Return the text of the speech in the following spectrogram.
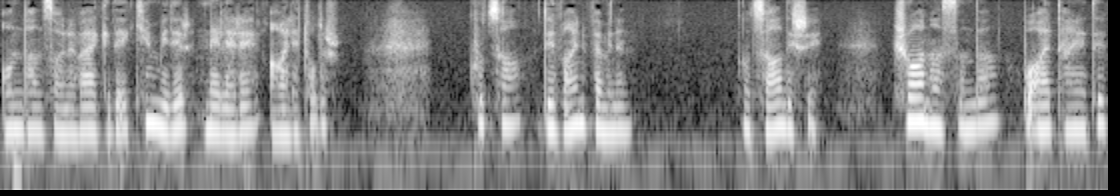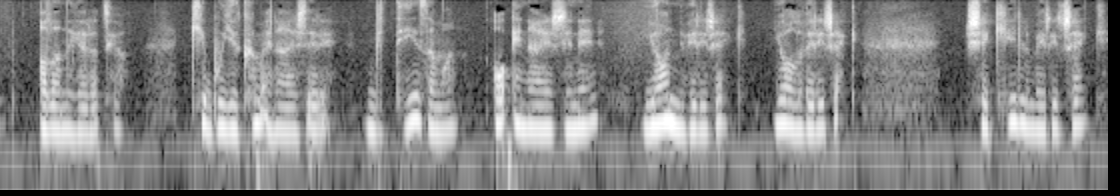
ondan sonra belki de kim bilir nelere alet olur. Kutsal, divine feminine, kutsal dişi şu an aslında bu alternatif alanı yaratıyor. Ki bu yıkım enerjileri bittiği zaman o enerjine yön verecek, yol verecek, şekil verecek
